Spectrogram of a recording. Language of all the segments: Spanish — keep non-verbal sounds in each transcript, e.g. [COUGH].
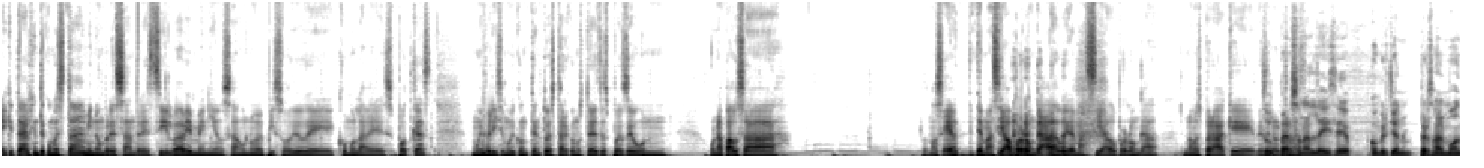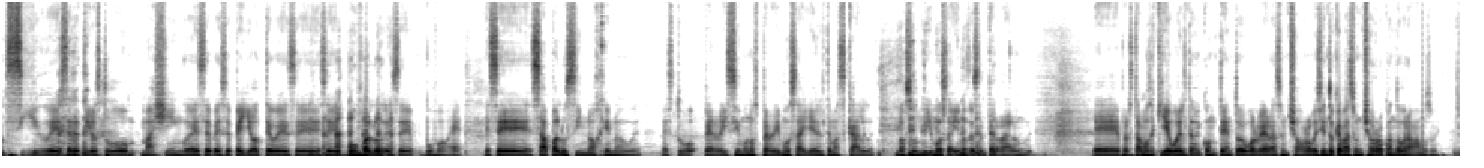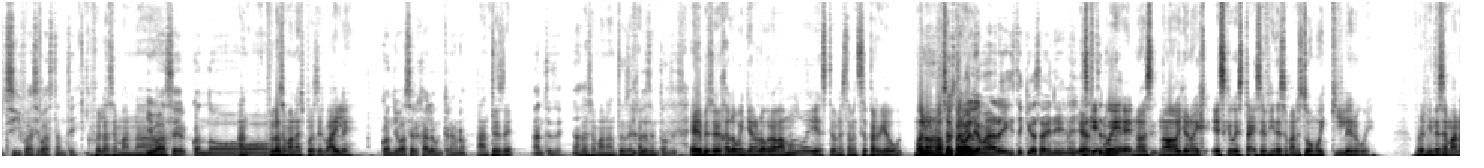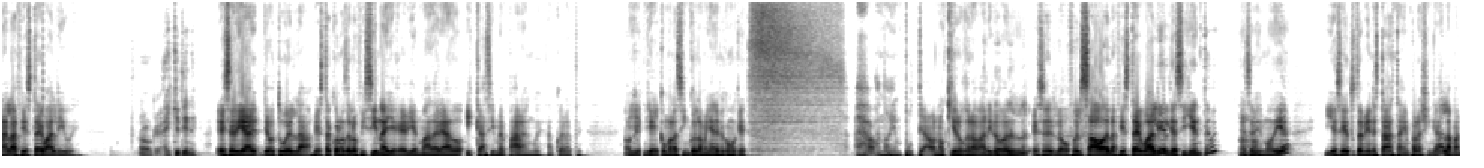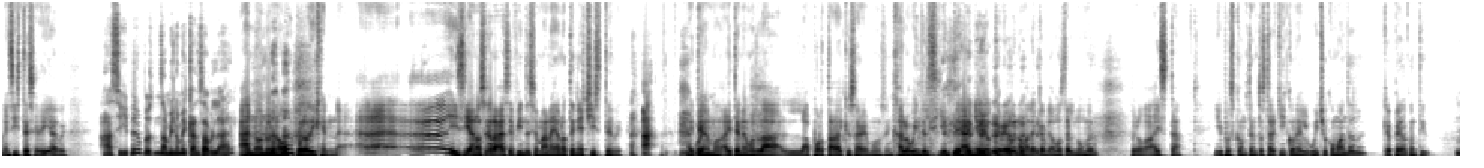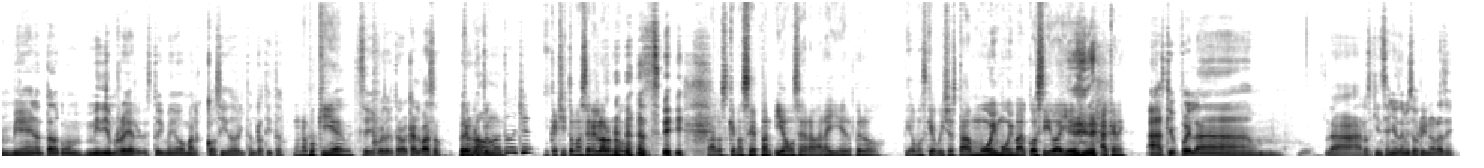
Hey, ¿qué tal, gente? ¿Cómo está? Mi nombre es Andrés Silva. Bienvenidos a un nuevo episodio de ¿Cómo la ves? podcast. Muy feliz y muy contento de estar con ustedes después de un, una pausa, pues no sé, demasiado [LAUGHS] prolongada, güey, demasiado prolongada. No me esperaba que desde Tu personal day se convirtió en personal month. Sí, güey, ese retiro estuvo machine, güey, ese, ese peyote, güey, ese, ese búfalo, ese búfalo, eh, ese sapo alucinógeno, güey Estuvo perrísimo, nos perdimos ayer el temazcal, güey. Nos hundimos ahí, nos desenterraron, güey. Eh, pero estamos aquí de vuelta, güey, contento de volver. Hace un chorro, güey. Siento que va a ser un chorro cuando grabamos, güey. Sí, fue hace bastante. Fue la semana. Iba a ser cuando. Fue la semana después del baile. Cuando iba a ser Halloween, creo, ¿no? Antes de. Antes de. La semana antes de sí, Halloween. entonces. El episodio de Halloween ya no lo grabamos, güey. Este, honestamente se perdió, güey. Bueno, ah, no se pues perdió. Te valió madre, dijiste que ibas a venir y no llegaste. Es que, güey, eh, no, no, yo no. Es que, güey, ese fin de semana estuvo muy killer, güey. Fue el fin de semana de la fiesta de Wally, güey. Ok. ¿Ay, qué tiene? Ese día yo tuve la fiesta con los de la oficina, llegué bien madreado y casi me paran, güey, acuérdate. Y llegué como a las 5 de la mañana y fue como que... Ah, ando bien puteado, no quiero grabar. Y luego, el, [LAUGHS] ese, luego fue el sábado de la fiesta de Wally, el día siguiente, güey. Ese mismo día. Y ese día tú también estabas también para chingar. Amaneciste ese día, güey. Ah, sí, pero pues a mí no me cansa hablar. Ah, no, no, no, [LAUGHS] pero dije... Y si ya no se grababa ese fin de semana, ya no tenía chiste, güey. [LAUGHS] Ahí tenemos, ahí tenemos la, la, portada que usaremos en Halloween del siguiente año, yo creo. Nomás le cambiamos el número. Pero ahí está. Y pues contento de estar aquí con el Wicho. ¿Cómo andas, güey? ¿Qué pedo contigo? Bien, andando como medium rare. Estoy medio mal cocido ahorita un ratito. Una poquilla, güey. Sí, por eso que tengo acá el vaso. Pero no, un, todo un cachito más en el horno, güey. [LAUGHS] sí. Para los que no sepan, íbamos a grabar ayer, pero digamos que Wicho estaba muy, muy mal cocido ayer. [LAUGHS] ah, caray. Ah, es que fue la, la los 15 años de mi sobrino, ahora sí.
